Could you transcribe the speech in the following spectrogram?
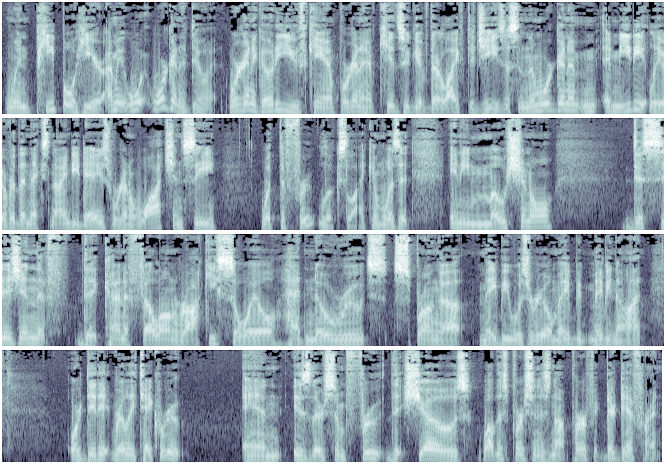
when people hear, I mean, we're, we're going to do it. We're going to go to youth camp. We're going to have kids who give their life to Jesus. And then we're going to immediately over the next 90 days, we're going to watch and see what the fruit looks like. And was it an emotional decision that, that kind of fell on rocky soil, had no roots, sprung up, maybe was real, maybe, maybe not? Or did it really take root? And is there some fruit that shows, while this person is not perfect, they're different?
